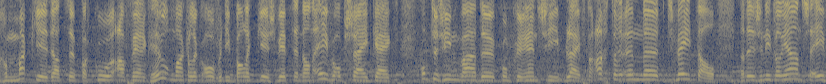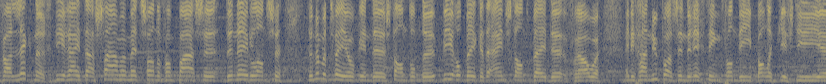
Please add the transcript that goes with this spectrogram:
gemakje dat uh, parcours afwerkt. Heel makkelijk over die balkjes wipt en dan even opzij kijkt. Om te zien waar de concurrentie blijft. Daarachter een uh, tweetal. Dat is een Italiaanse Eva Lekner. Die rijdt daar samen met Sanne van Pasen. De Nederlandse. De nummer 2 ook in de stand op de wereldbeker. De eindstand bij de vrouwen. En die gaan nu pas in de richting van die balkjes. Die uh,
